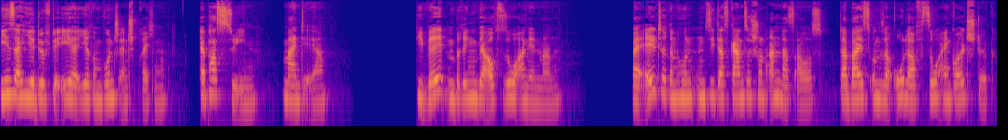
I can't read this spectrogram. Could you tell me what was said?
Dieser hier dürfte eher ihrem Wunsch entsprechen. Er passt zu ihnen, meinte er. Die Welpen bringen wir auch so an den Mann. Bei älteren Hunden sieht das Ganze schon anders aus. Dabei ist unser Olaf so ein Goldstück.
